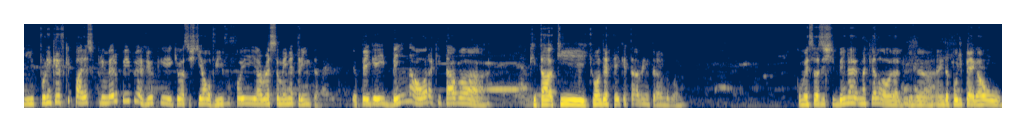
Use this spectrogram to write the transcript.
E por incrível que pareça, o primeiro pay-per-view que, que eu assisti ao vivo foi a WrestleMania 30. Eu peguei bem na hora que tava. que, tá, que, que o Undertaker tava entrando, mano. Comecei a assistir bem na, naquela hora ali. Né? Ainda pude pegar o,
